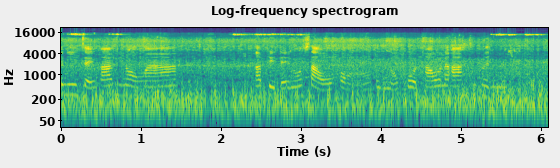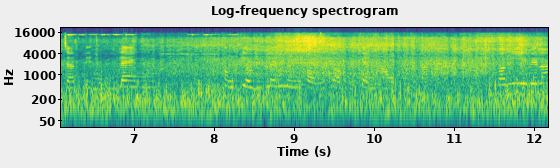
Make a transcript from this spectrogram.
วันนี้ใจพาพี่น้องมา อัปเดตไดโนเสาร์ของบึงหนองโคดเฮานะคะที่เพิ่นจัดเป็นแหล่งท่องเที่ยวอีกแหล่งหนึ่งของจังหวัดแคนเฮานะคะ ตอนนี้เวลา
